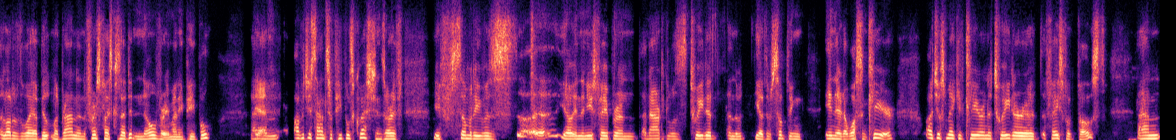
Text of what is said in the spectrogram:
a lot of the way I built my brand in the first place because I didn't know very many people. Um, yes. I would just answer people's questions, or if if somebody was uh, you know in the newspaper and an article was tweeted and the, you know there was something in there that wasn't clear, I'd just make it clear in a tweet or a, a Facebook post, and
